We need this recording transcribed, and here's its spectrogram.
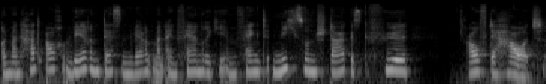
Und man hat auch währenddessen, während man ein Fernregie empfängt, nicht so ein starkes Gefühl auf der Haut.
